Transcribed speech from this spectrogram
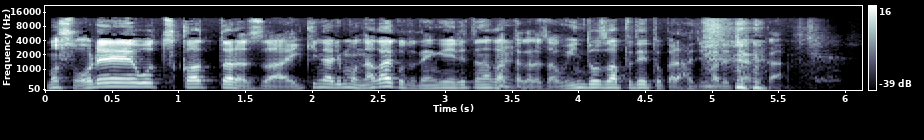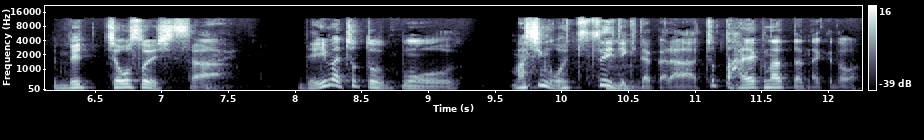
もうそれを使ったらさ、いきなりもう長いこと電源入れてなかったからさ、Windows アップデートから始まるじゃんか。めっちゃ遅いしさ、で、今ちょっともう、マシンが落ち着いてきたから、ちょっと早くなったんだけど、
